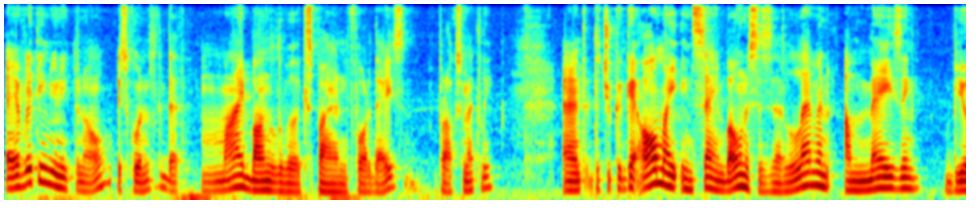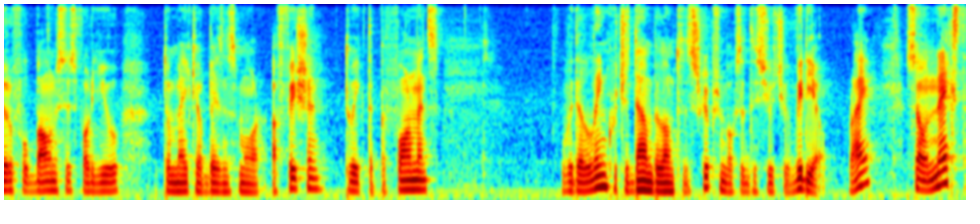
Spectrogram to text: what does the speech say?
everything you need to know is currently that my bundle will expire in four days, approximately, and that you can get all my insane bonuses 11 amazing, beautiful bonuses for you to make your business more efficient, tweak the performance with a link which is down below in the description box of this YouTube video, right? So next,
